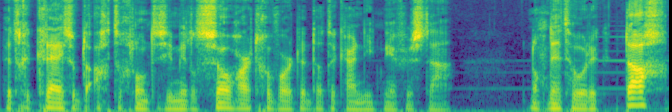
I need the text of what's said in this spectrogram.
Het gekrijs op de achtergrond is inmiddels zo hard geworden dat ik haar niet meer versta. Nog net hoor ik: Dag!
